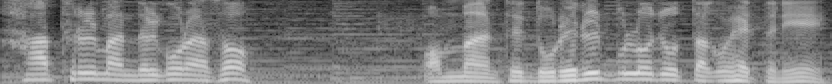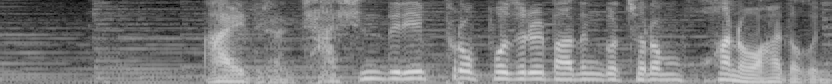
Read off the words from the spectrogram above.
하트를 만들고 나서 엄마한테 노래를 불러줬다고 했더니 아이들은 자신들이 프로포즈를 받은 것처럼 환호하더군요.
